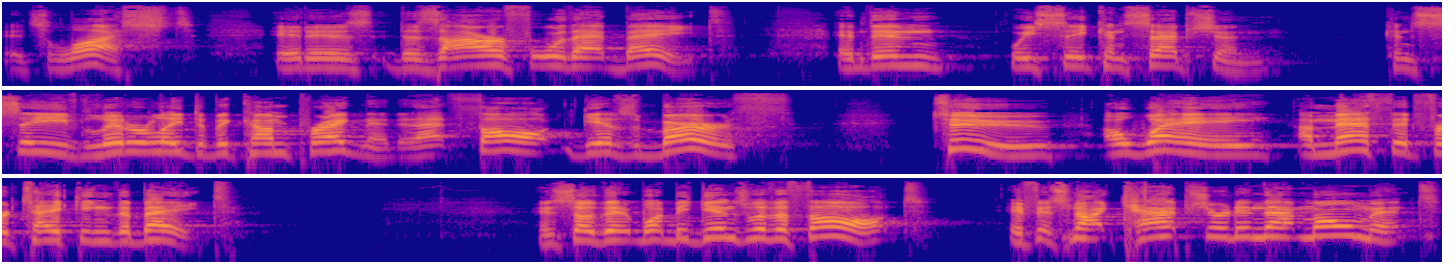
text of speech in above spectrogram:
It's lust, it is desire for that bait. And then we see conception, conceived literally to become pregnant. That thought gives birth to a way, a method for taking the bait. And so that what begins with a thought, if it's not captured in that moment,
